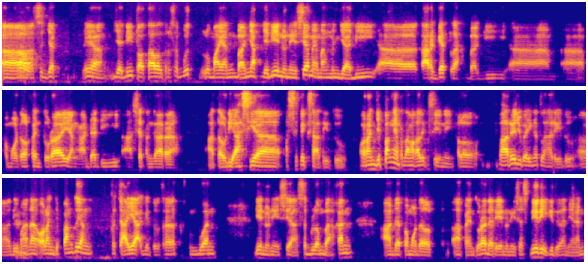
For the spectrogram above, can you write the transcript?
Uh, oh. Sejak ya, jadi total tersebut lumayan banyak. Jadi Indonesia memang menjadi uh, target lah bagi uh, uh, pemodal ventura yang ada di Asia Tenggara atau di Asia Pasifik saat itu. Orang Jepang yang pertama kali ke sini. Kalau Pak Arya juga ingatlah hari itu, uh, di hmm. mana orang Jepang tuh yang percaya gitu terhadap pertumbuhan di Indonesia sebelum bahkan ada pemodal Ventura dari Indonesia sendiri gitu kan ya kan.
